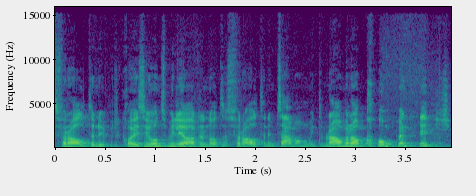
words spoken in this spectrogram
das Verhalten über Kohäsionsmilliarden oder das Verhalten im Zusammenhang mit dem Rahmenabkommen ist.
